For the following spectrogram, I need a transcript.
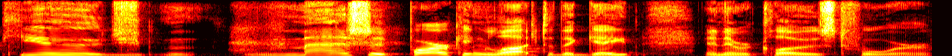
huge, massive parking lot to the gate, and they were closed for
